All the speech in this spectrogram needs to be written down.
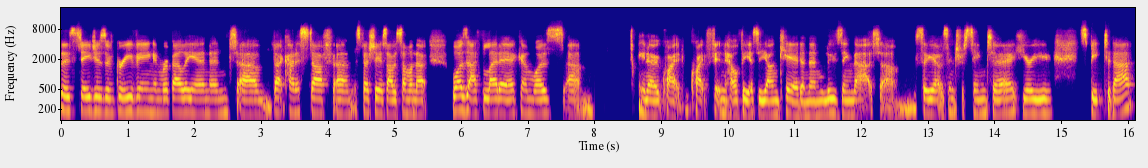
the stages of grieving and rebellion and um, that kind of stuff um, especially as i was someone that was athletic and was um, you know quite quite fit and healthy as a young kid and then losing that um, so yeah it was interesting to hear you speak to that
